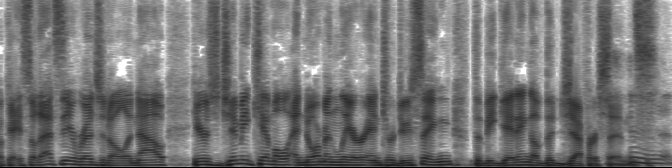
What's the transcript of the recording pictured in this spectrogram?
Okay, so that's the original. And now here's Jimmy Kimmel and Norman Lear introducing the beginning of the Jeffersons. Well,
